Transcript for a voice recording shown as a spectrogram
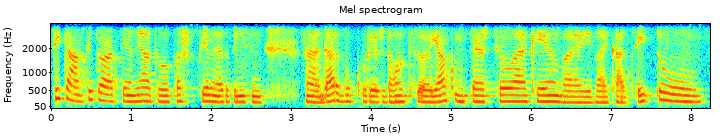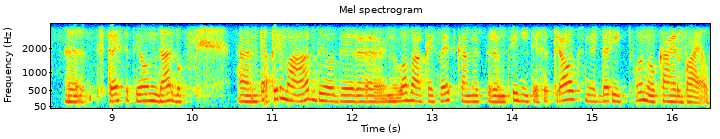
citām situācijām, jā, to pašu pieminētu, pieņemsim, darbu, kur ir daudz jākomunicē ar cilvēkiem vai, vai kādu citu stresa pilnu darbu. Tā pirmā atbilde ir, nu, labākais veids, kā mēs varam cīnīties ar trauksmi, ir darīt to, no kā ir bail.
